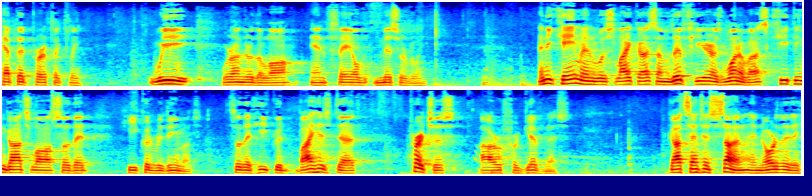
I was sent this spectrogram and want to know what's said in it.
kept it perfectly. We were under the law and failed miserably. And he came and was like us and lived here as one of us, keeping God's law so that he could redeem us so that he could, by his death, purchase our forgiveness. God sent his Son in order that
